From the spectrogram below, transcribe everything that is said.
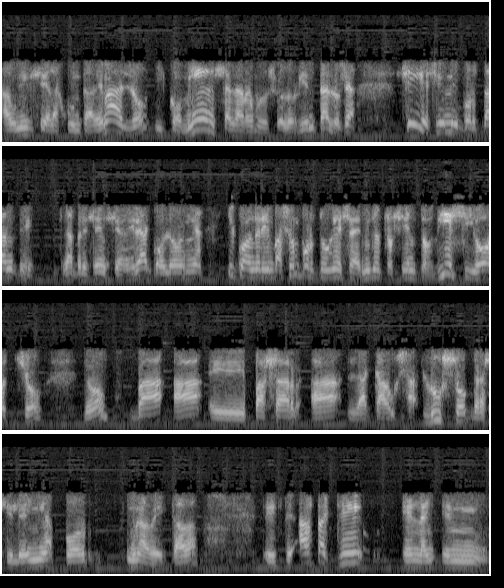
a unirse a la Junta de Mayo y comienza la Revolución Oriental. O sea, sigue siendo importante la presencia de la colonia y cuando la invasión portuguesa de 1818 ¿no? va a eh, pasar a la causa luso-brasileña por una década, este, hasta que en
